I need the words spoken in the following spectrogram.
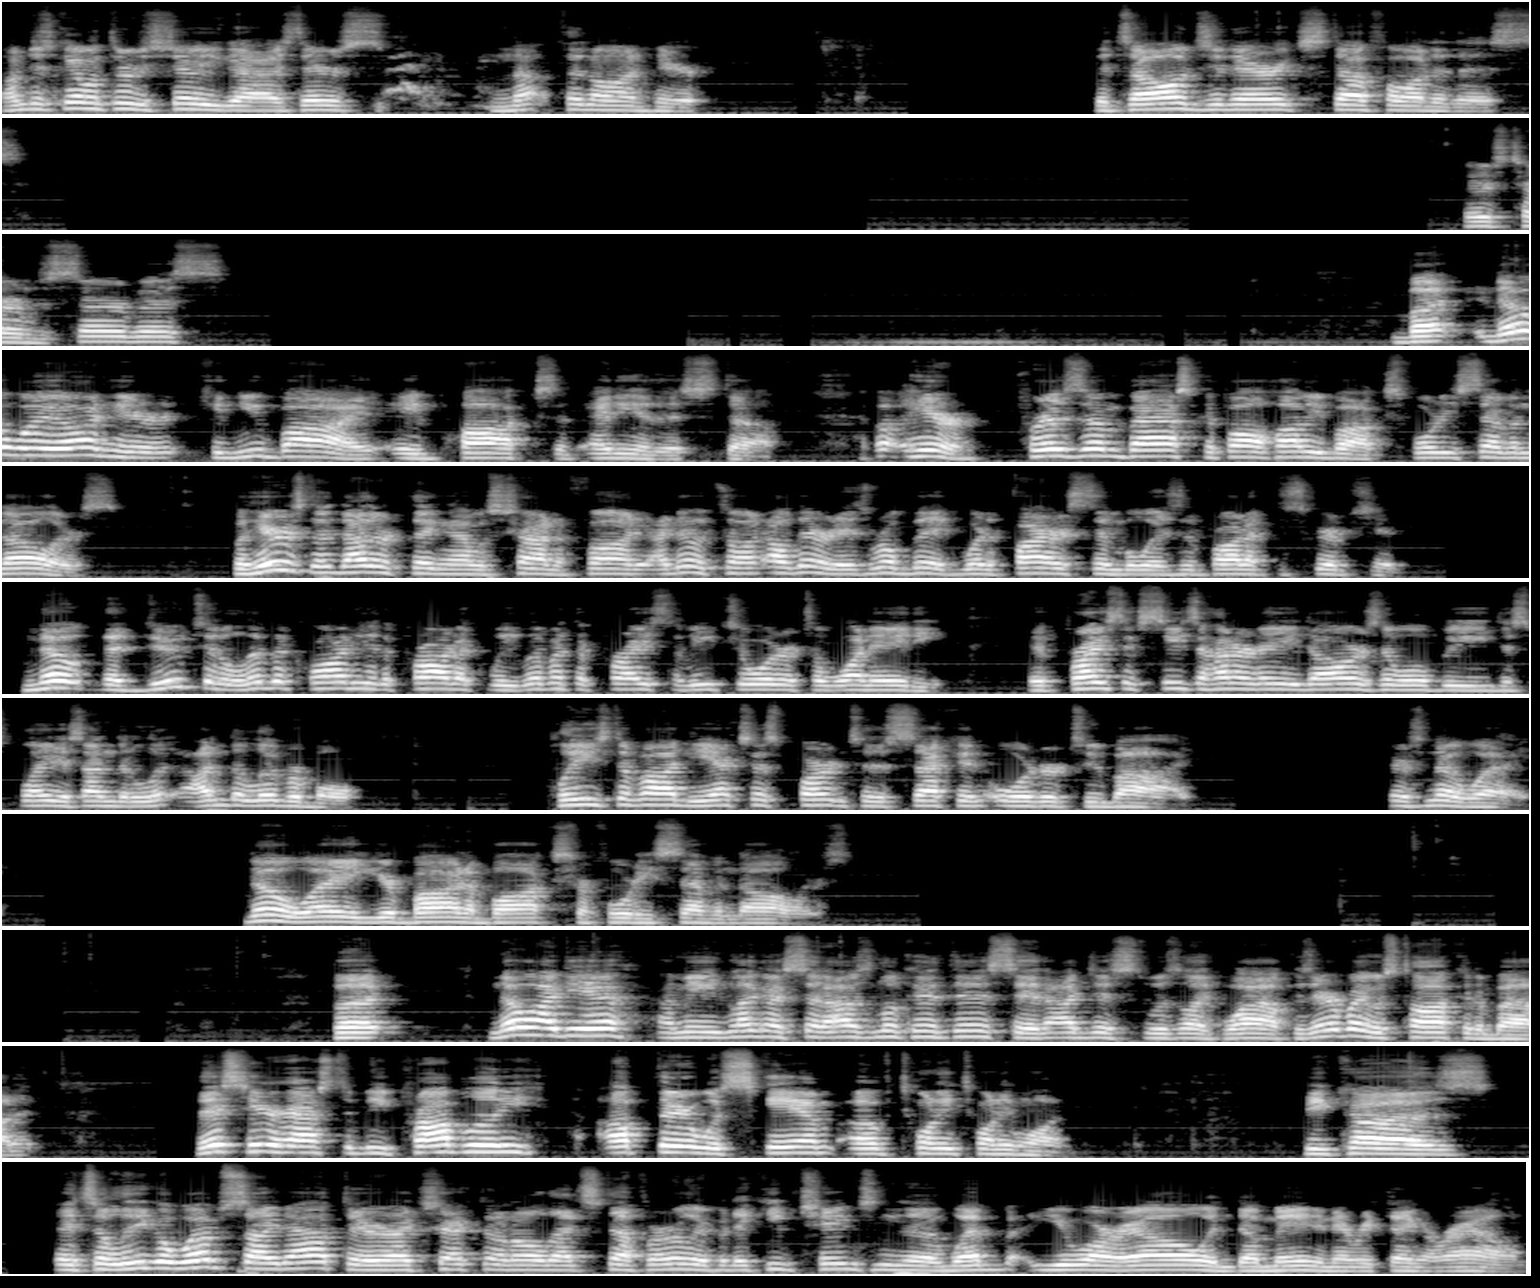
I'm just going through to show you guys there's nothing on here. It's all generic stuff onto this. There's terms of service. But no way on here can you buy a box of any of this stuff. Uh, here, Prizm Basketball Hobby Box, $47. But here's the, another thing I was trying to find. I know it's on, oh, there it is, real big, where the fire symbol is in product description. Note that due to the limited quantity of the product, we limit the price of each order to 180 If price exceeds $180, it will be displayed as undel- undeliverable. Please divide the excess part into the second order to buy. There's no way. No way you're buying a box for $47. But no idea. I mean, like I said, I was looking at this and I just was like, wow, because everybody was talking about it. This here has to be probably up there with scam of 2021 because it's a legal website out there. I checked on all that stuff earlier, but they keep changing the web URL and domain and everything around.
